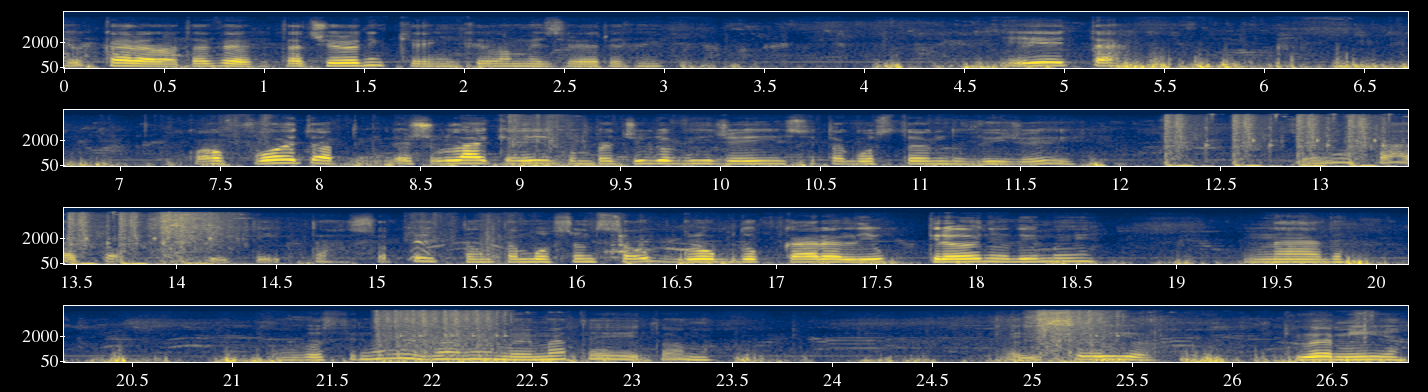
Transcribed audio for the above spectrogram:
E o cara lá, tá vendo? Tá tirando em quem? Que homem zero ali. Eita. Qual foi, Topinho? Deixa o like aí, compartilha o vídeo aí. Se tá gostando do vídeo aí. Você não tá, eita, só peitão. Tá mostrando só o globo do cara ali, o crânio ali, mas. Nada. Eu vou finalizar, né, meu? Mata aí, toma. É isso aí, ó. Aqui é minha.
